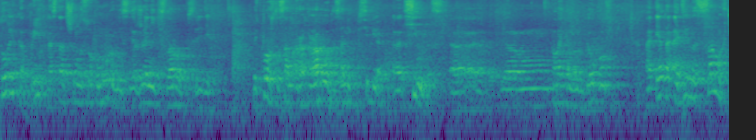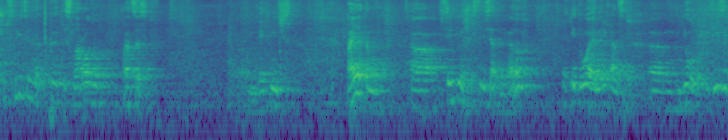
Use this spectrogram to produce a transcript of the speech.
только при достаточно высоком уровне содержания кислорода в среде. То есть просто сама ра- работа самих по себе, э, синтез э, э, коллагеновых белков, а это один из самых чувствительных к кислороду процессов э, биохимических. Поэтому э, в середине 60-х годов такие двое американских э, геолог и физик,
